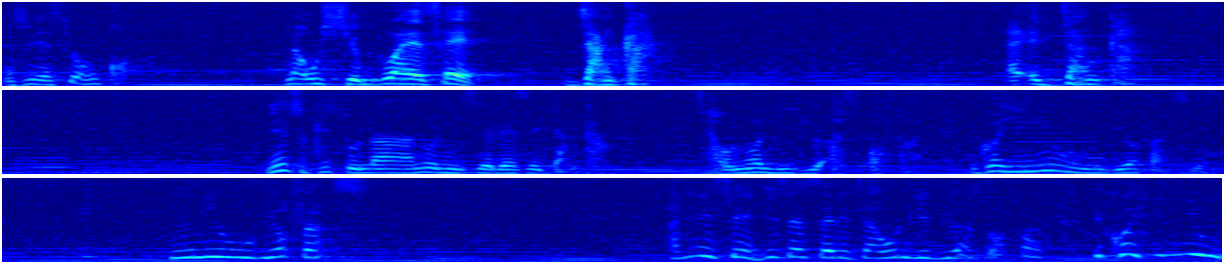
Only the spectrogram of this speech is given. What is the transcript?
And so, yes, your uncle na ayɛ sɛ gyanka yesu kristo naa na sɛ sɛ gyanka so i will not leave you as orphans because he knew we will be orphans he knew we will be orphans. I didn't say jesus said it i won't leave you as orphans because he knew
